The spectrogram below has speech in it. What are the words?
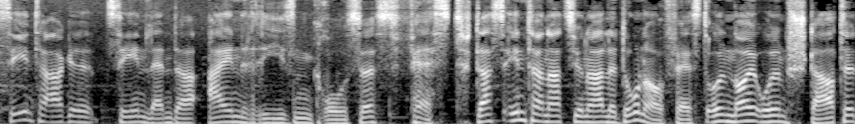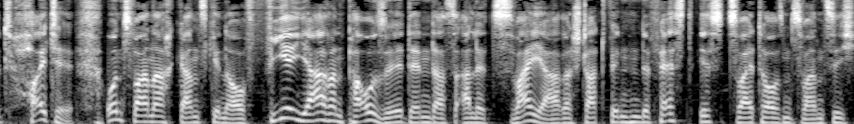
Zehn Tage, zehn Länder, ein riesengroßes Fest. Das internationale Donaufest Ulm-Neu-Ulm startet heute. Und zwar nach ganz genau vier Jahren Pause, denn das alle zwei Jahre stattfindende Fest ist 2020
